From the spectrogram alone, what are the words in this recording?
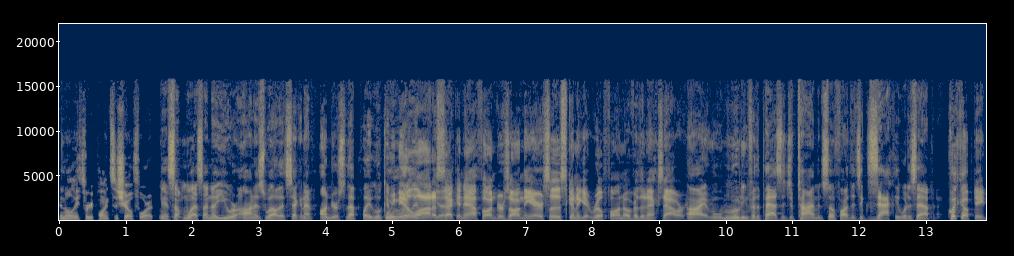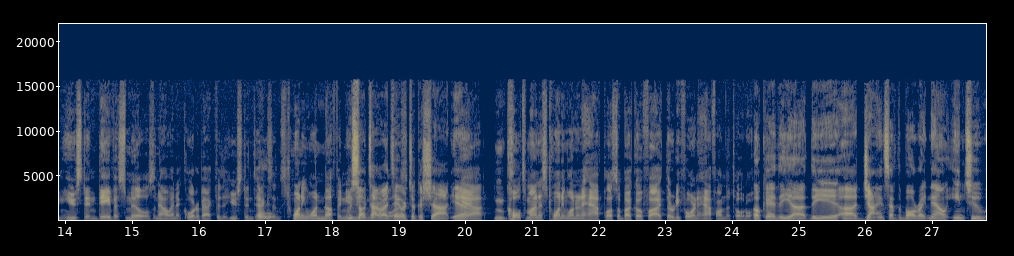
and only three points to show for it. Yeah, something, Wes, I know you were on as well, that second half under. So that play looking We need really, a lot really of good. second half unders on the air, so this is going to get real fun over the next hour. All right, we're rooting for the passage of time. And so far, that's exactly what is happening. Quick update in Houston. Davis Mills now in at quarterback for the Houston Texans. 21 nothing. We saw Tyrod Taylor took a shot. Yeah. Yeah. Colts minus 21 and a half plus a buck 05, 34 and a half on the total. Okay, the uh, the uh, Giants have the ball right now into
